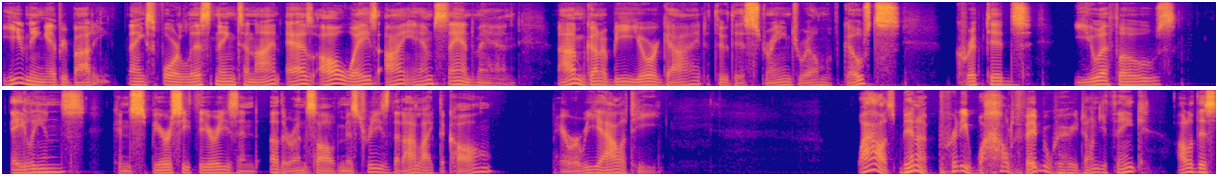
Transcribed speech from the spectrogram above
evening, everybody. Thanks for listening tonight. As always, I am Sandman. I'm going to be your guide through this strange realm of ghosts, cryptids, UFOs, aliens, conspiracy theories, and other unsolved mysteries that I like to call parareality. Wow, it's been a pretty wild February, don't you think? All of this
